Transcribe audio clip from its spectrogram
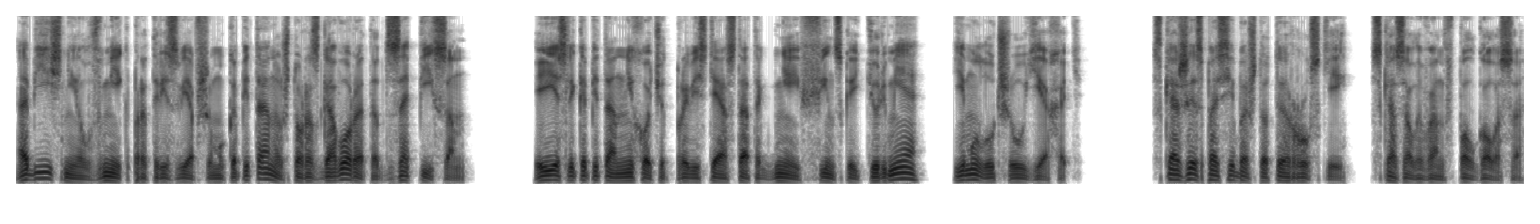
объяснил вмиг протрезвевшему капитану, что разговор этот записан. И если капитан не хочет провести остаток дней в финской тюрьме, ему лучше уехать. «Скажи спасибо, что ты русский», — сказал Иван в полголоса.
